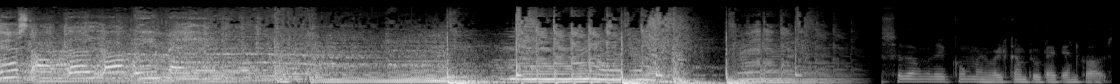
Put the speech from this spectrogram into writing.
can't stop the love we made. السلام علیکم and welcome to tech and cars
